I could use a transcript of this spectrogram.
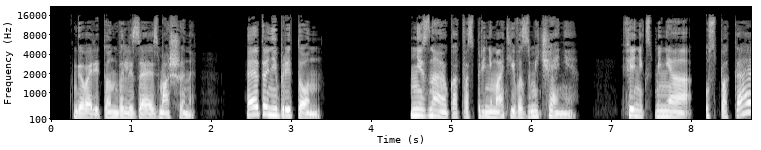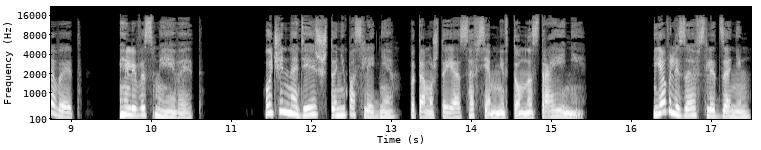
— говорит он, вылезая из машины. «Это не притон». Не знаю, как воспринимать его замечание. Феникс меня успокаивает или высмеивает. Очень надеюсь, что не последнее, потому что я совсем не в том настроении. Я вылезаю вслед за ним.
